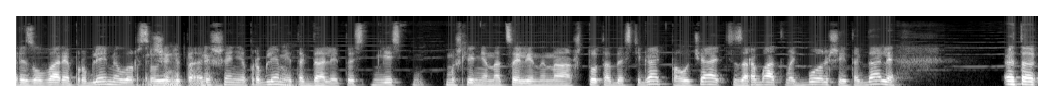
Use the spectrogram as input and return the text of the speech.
резолваре проблемилor, решение, проблем. решение проблем и так далее. То есть есть мышление нацеленное на что-то достигать, получать, зарабатывать больше и так далее. Это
